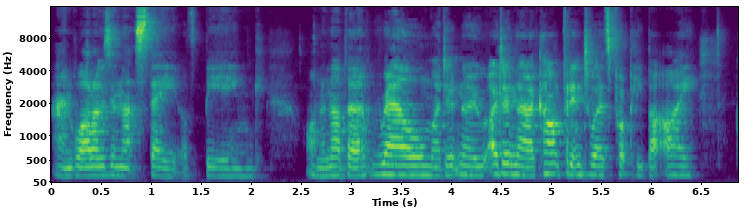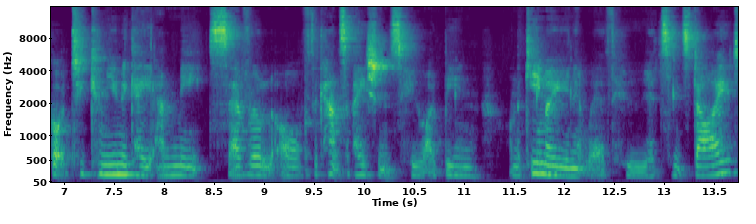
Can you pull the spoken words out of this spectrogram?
And while I was in that state of being on another realm. I don't know. I don't know. I can't put it into words properly, but I got to communicate and meet several of the cancer patients who I'd been on the chemo unit with who had since died.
